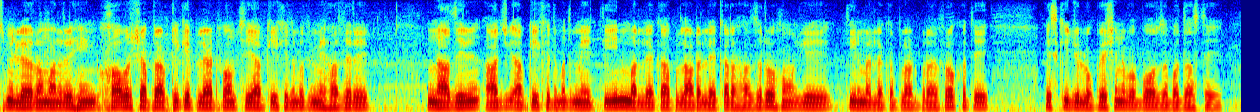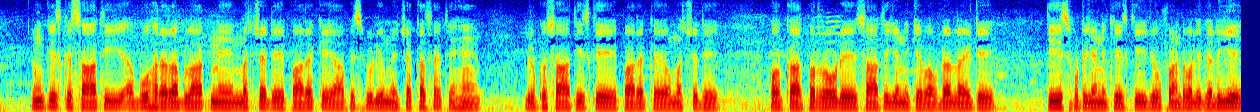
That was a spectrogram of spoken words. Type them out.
बसमीम खावर शाह प्रॉपर्टी के प्लेटफॉर्म से आपकी खिदमत में हाज़िर है। नाजिर, आज आपकी खिदमत में तीन मरल का प्लाट लेकर हाज़िर हूँ। ये तीन मरल का प्लाट बर फ़रोख्त है। इसकी जो लोकेशन है वो बहुत ज़बरदस्त है। क्योंकि इसके साथ ही अबू हरारा ब्लाक में मस्जिद है पार्क है। आप इस वीडियो में चेक कर सकते हैं। बिल्कुल साथ ही इसके पार्क है और मस्जिद है। और कारपर रोड है। साथ ही यानी कि वापडा लाइट है। तीस फुट यानी कि इसकी जो फ्रंट वाली गली है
